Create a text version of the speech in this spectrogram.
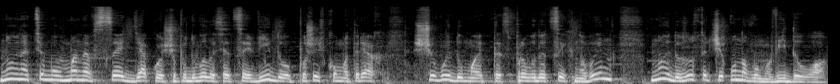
Ну і на цьому в мене все. Дякую, що подивилися це відео. Пишіть в коментарях, що ви думаєте з приводу цих новин. Ну і до зустрічі у новому відео.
